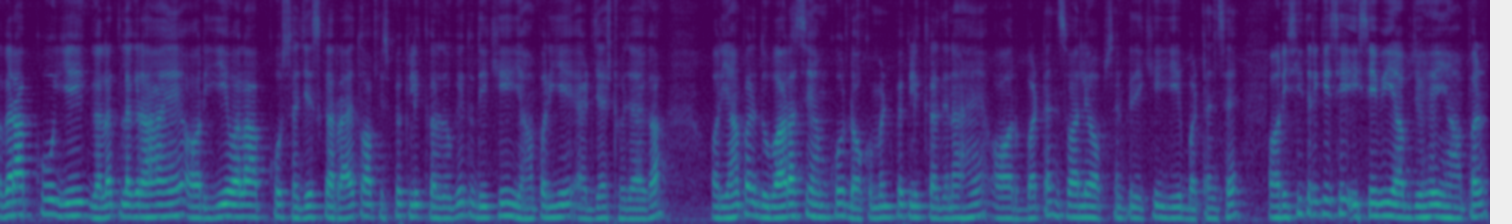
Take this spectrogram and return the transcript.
अगर आपको ये गलत लग रहा है और ये वाला आपको सजेस्ट कर रहा है तो आप इस पर क्लिक कर दोगे तो देखिए यहाँ पर ये एडजस्ट हो जाएगा। और यहाँ पर दोबारा से हमको डॉक्यूमेंट पे क्लिक कर देना है और बटन्स वाले ऑप्शन पे देखिए ये बटन्स है। और इसी तरीके से इसे भी आप जो है यहाँ पर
